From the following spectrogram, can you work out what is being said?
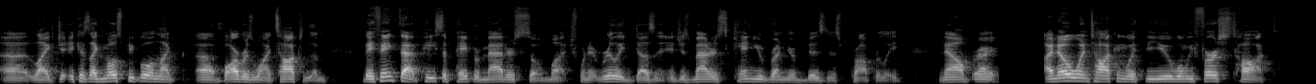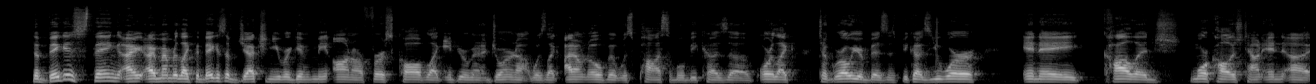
uh, like because like most people and like uh, barbers when I talk to them, they think that piece of paper matters so much when it really doesn't. It just matters can you run your business properly. Now, right. I know when talking with you when we first talked the biggest thing I, I remember like the biggest objection you were giving me on our first call of like if you were going to join or not was like i don't know if it was possible because of or like to grow your business because you were in a college more college town in uh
